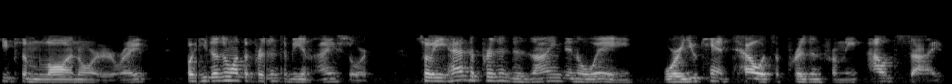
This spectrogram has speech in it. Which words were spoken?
keep some law and order, right? But he doesn't want the prison to be an eyesore. So he had the prison designed in a way where you can't tell it's a prison from the outside.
